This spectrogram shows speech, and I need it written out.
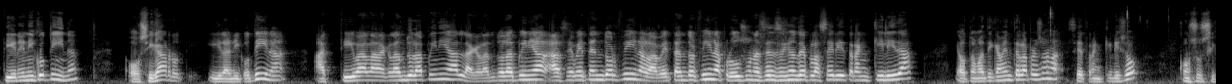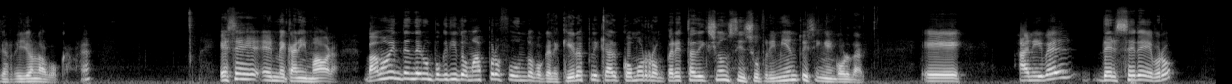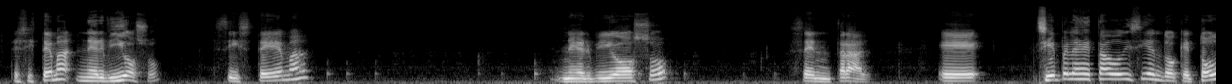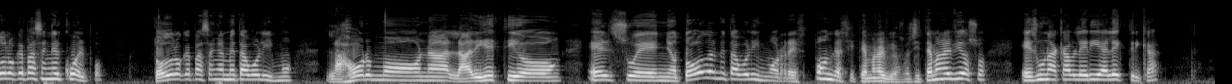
tiene nicotina o cigarro y la nicotina activa la glándula pineal, la glándula pineal hace beta endorfina, la beta endorfina produce una sensación de placer y tranquilidad y automáticamente la persona se tranquilizó con su cigarrillo en la boca. ¿eh? Ese es el mecanismo. Ahora, vamos a entender un poquitito más profundo porque les quiero explicar cómo romper esta adicción sin sufrimiento y sin engordar. Eh, a nivel del cerebro, del sistema nervioso, sistema nervioso central. Eh, siempre les he estado diciendo que todo lo que pasa en el cuerpo, todo lo que pasa en el metabolismo, las hormonas, la digestión, el sueño, todo el metabolismo responde al sistema nervioso. El sistema nervioso es una cablería eléctrica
